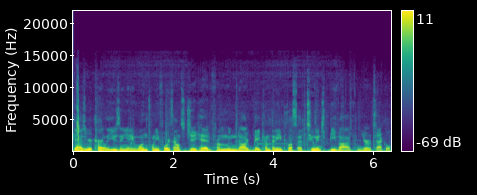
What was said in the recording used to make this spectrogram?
Guys, we are currently using a 124th ounce jig head from Moondog Bait Company plus a two inch B-Vibe from Eurotackle.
